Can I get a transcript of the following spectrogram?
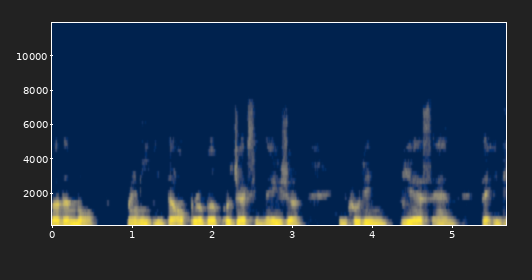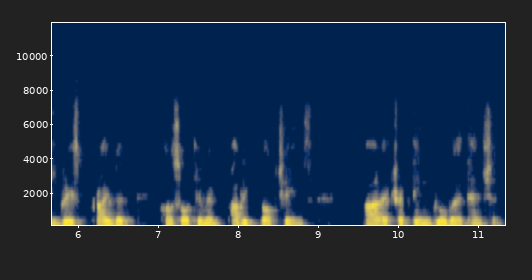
Furthermore, many interoperable projects in Asia, including BSN, that integrates private consortium and public blockchains, are attracting global attention.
